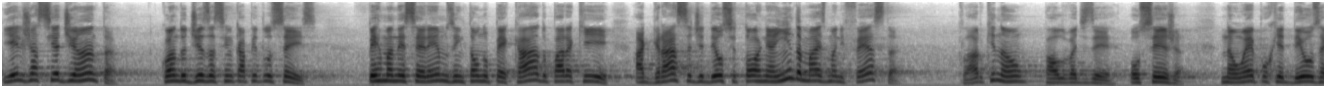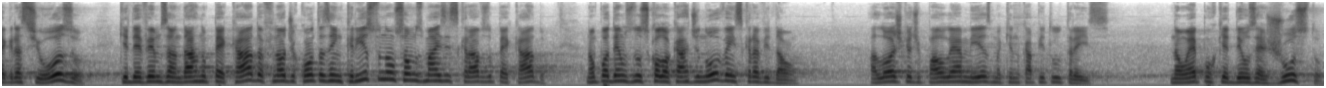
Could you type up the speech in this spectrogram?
e ele já se adianta, quando diz assim no capítulo 6: Permaneceremos então no pecado para que a graça de Deus se torne ainda mais manifesta? Claro que não, Paulo vai dizer. Ou seja, não é porque Deus é gracioso que devemos andar no pecado, afinal de contas, em Cristo não somos mais escravos do pecado, não podemos nos colocar de novo em escravidão. A lógica de Paulo é a mesma aqui no capítulo 3. Não é porque Deus é justo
